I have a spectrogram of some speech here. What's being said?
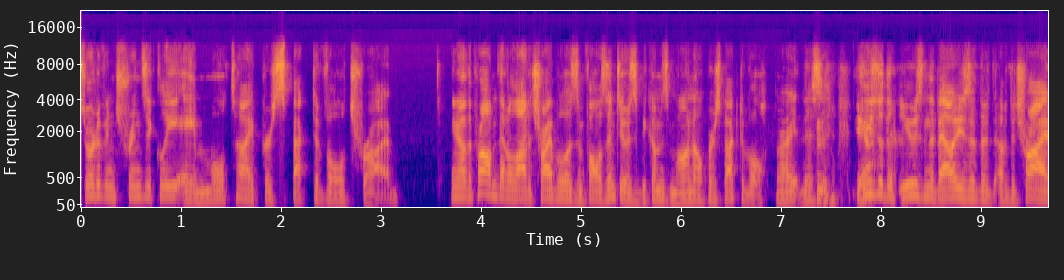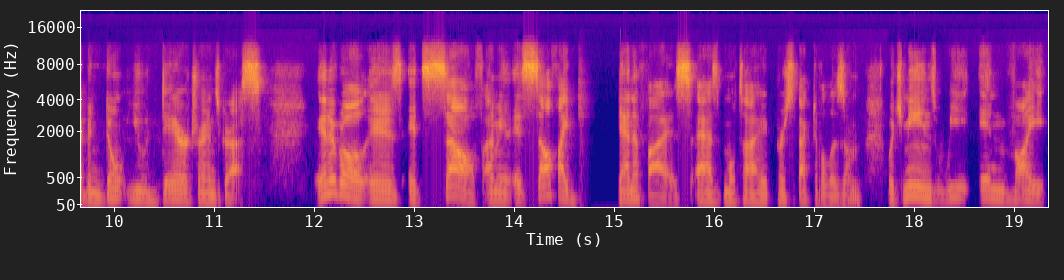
sort of intrinsically a multi-perspectival tribe. You know, the problem that a lot of tribalism falls into is it becomes mono-perspectival, right? This hmm, is, yeah. these are the views and the values of the of the tribe, and don't you dare transgress. Integral is itself, I mean, itself identifies as multi-perspectivalism, which means we invite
